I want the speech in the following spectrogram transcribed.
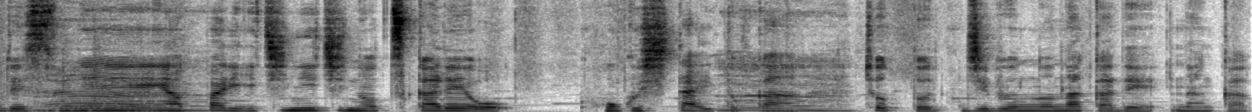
うですね。やっぱり一日の疲れをほぐしたいとか、ちょっと自分の中でなんか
